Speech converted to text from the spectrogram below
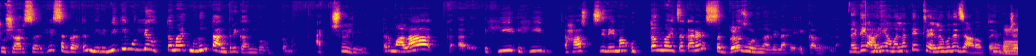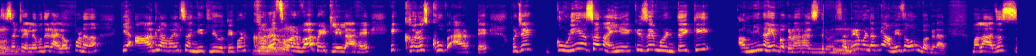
Tushar sir हे सगळं तर निर्मिती मूल्य उत्तम आहेत म्हणून तांत्रिक अंग उत्तम आहे ऍक्च्युली तर मला ही ही हा सिनेमा उत्तम व्हायचं कारण सगळं जुळून आलेलं आहे एका वेळेला. नाही ते आणि आम्हाला ते ट्रेलरमध्ये जाणवतंय. म्हणजे. जसं ट्रेलरमध्ये डायलॉग पण आहे ना की आग लावायला सांगितली होती पण खरंच. वणवा पेटलेला आहे. हे खरंच खूप ऍप्ट आहे. म्हणजे कोणी असं नाहीये की जे म्हणते की आम्ही नाही बघणार हा सिनेमा हम्म. सगळे म्हणतात की आम्ही जाऊन बघणार. मला आजच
